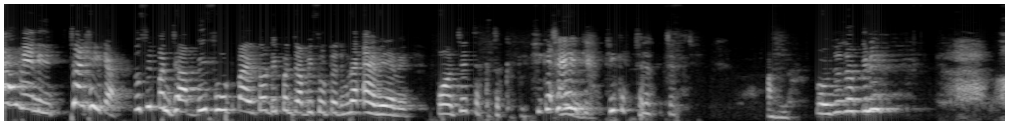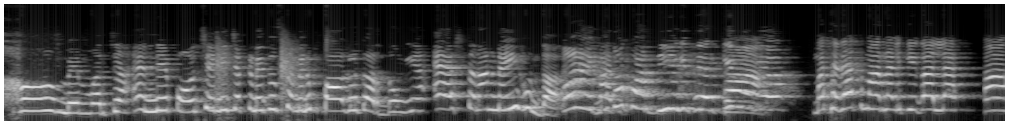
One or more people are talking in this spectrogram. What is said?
ਐਵੇਂ ਨਹੀਂ। ਚੱਲ ਠੀਕ ਹੈ ਤੁਸੀਂ ਪੰਜਾਬੀ ਸੂਟ ਪਾਏ ਤੁਹਾਡੀ ਪੰਜਾਬੀ ਸੂਟ ਜਮਣਾ ਐਵੇਂ ਐਵੇਂ। ਪਹੁੰਚੇ ਚੱਕ ਚੱਕ ਕੇ ਠੀਕ ਹੈ ਠੀਕ ਹੈ। ਠੀਕ ਹੈ ਚੱਕ ਚੱਕ ਅੱਲਾ ਪਹੁੰਚੇ ਚੱਕ ਨਹੀਂ ਹਾਂ ਮੈਂ ਮਰ ਜਾ ਐਨੇ ਪਹੁੰਚੇ ਨਹੀਂ ਚੱਕਣੇ ਤੁਸੀਂ ਮੈਨੂੰ ਪਾਗਲ ਕਰ ਦੋਗੀਆਂ ਇਸ ਤਰ੍ਹਾਂ ਨਹੀਂ ਹੁੰਦਾ। ਆਏ ਕਦੋਂ ਕਰਦੀ ਹੈਗੀ ਫੇਰ? ਕੀ ਹੋ ਗਿਆ? ਮੱਥੇ ਦਾ ਹੱਥ ਮਾਰਨ ਵਾਲੀ ਕੀ ਗੱਲ ਹੈ ਹਾਂ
